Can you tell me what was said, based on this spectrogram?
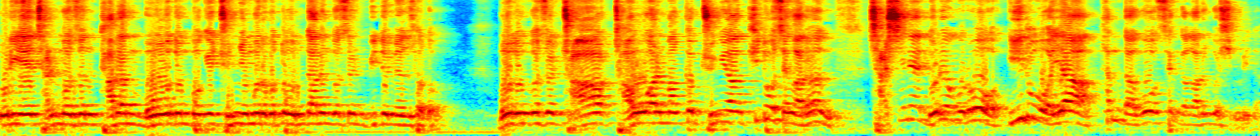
우리의 잘못은 다른 모든 복이 주님으로부터 온다는 것을 믿으면서도 모든 것을 좌, 좌우할 만큼 중요한 기도 생활은 자신의 노력으로 이루어야 한다고 생각하는 것입니다.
